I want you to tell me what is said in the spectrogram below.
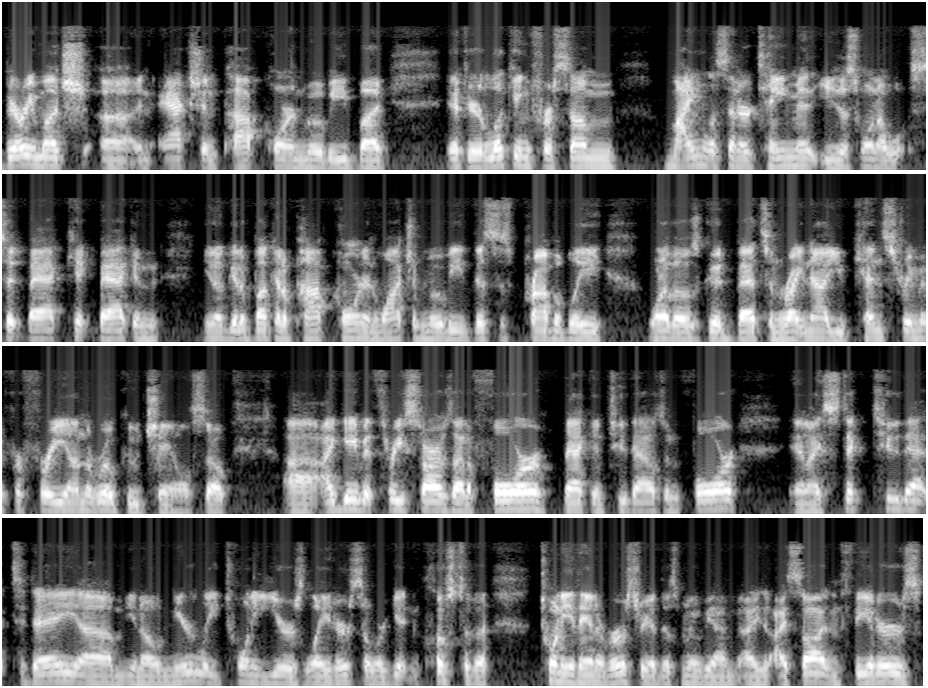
very much uh, an action popcorn movie, but if you're looking for some mindless entertainment, you just want to sit back, kick back, and you know get a bucket of popcorn and watch a movie. This is probably one of those good bets. And right now, you can stream it for free on the Roku channel. So uh, I gave it three stars out of four back in 2004 and I stick to that today. Um, you know, nearly 20 years later, so we're getting close to the 20th anniversary of this movie. I, I saw it in theaters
